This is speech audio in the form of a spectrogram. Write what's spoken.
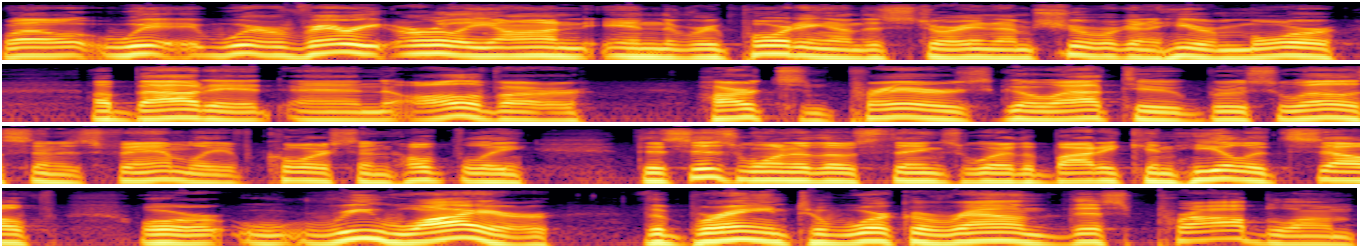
Well, we, we're very early on in the reporting on this story, and I'm sure we're going to hear more about it. And all of our hearts and prayers go out to Bruce Willis and his family, of course. And hopefully, this is one of those things where the body can heal itself or rewire the brain to work around this problem.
